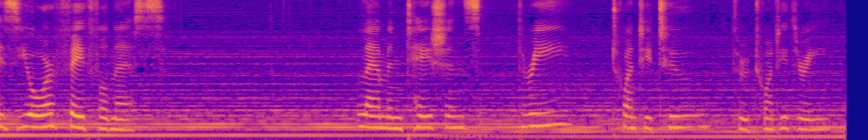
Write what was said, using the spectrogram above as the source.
is your faithfulness. Lamentations 3 22 through 23.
